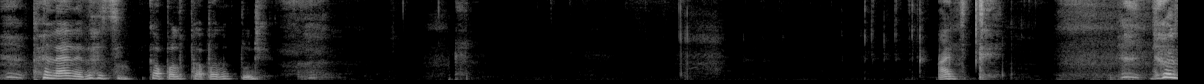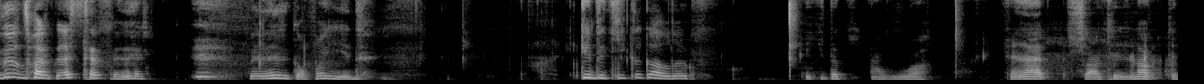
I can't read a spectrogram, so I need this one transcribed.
Fener nedense kapalıp kapanıp duruyor. Ay gitti. Gördünüz mü arkadaşlar Fener? Fener kafayı yedi. 2 dakika kaldı. İki dakika. Allah. Fener şalterini attı.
